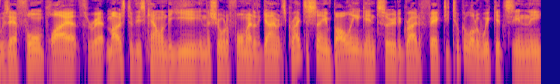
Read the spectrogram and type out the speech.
was our form player throughout most of this calendar year in the shorter format of the game. It's great to see him bowling again too to great effect. He took a lot of wickets in the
